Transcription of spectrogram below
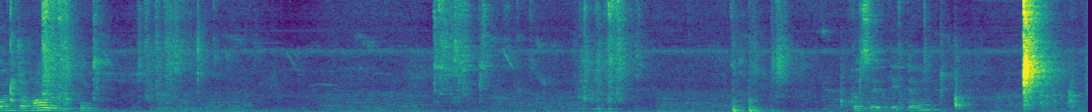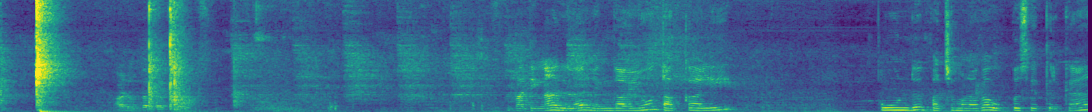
கொஞ்சமாக உப்பு சேர்த்துட்டு பார்த்தீங்கன்னா இதில் வெங்காயம் தக்காளி பூண்டு பச்சை மிளகா உப்பு சேர்த்துருக்கேன்.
